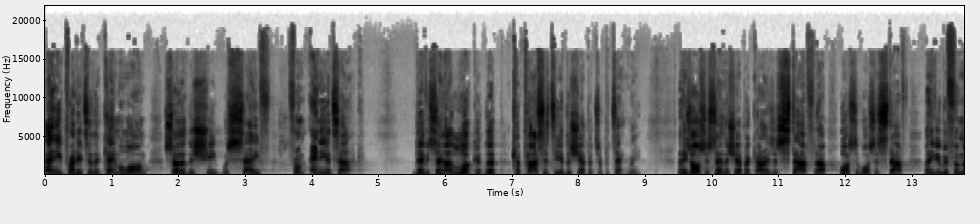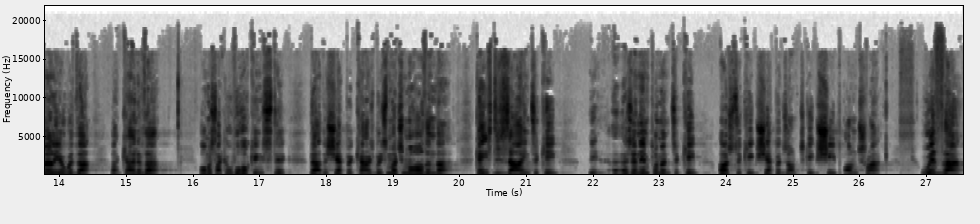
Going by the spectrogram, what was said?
any predator that came along so that the sheep was safe from any attack. David's saying, I look at the capacity of the shepherd to protect me. And he's also saying the shepherd carries a staff. Now, what's, what's a staff? Many of you will be familiar with that, that kind of that, almost like a walking stick that the shepherd carries. But it's much more than that. Okay, it's designed to keep, as an implement to keep us, to keep shepherds on, to keep sheep on track. With that,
